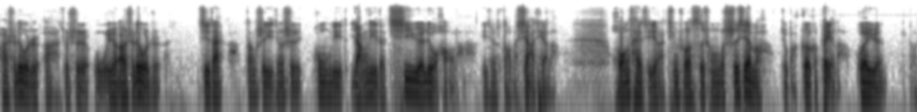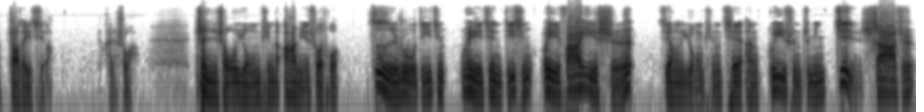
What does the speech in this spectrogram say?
二十六日啊，就是五月二十六日，记载，当时已经是公历阳历的七月六号了，已经是到了夏天了。皇太极啊，听说四城不失陷嘛，就把各个贝勒官员都召在一起了，就开始说：镇守永平的阿敏硕托，自入敌境，未见敌行，未发一使，将永平迁安归顺之民尽杀之。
